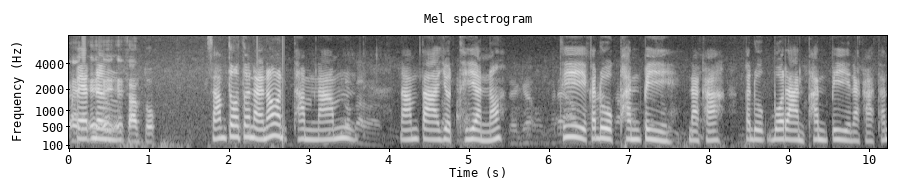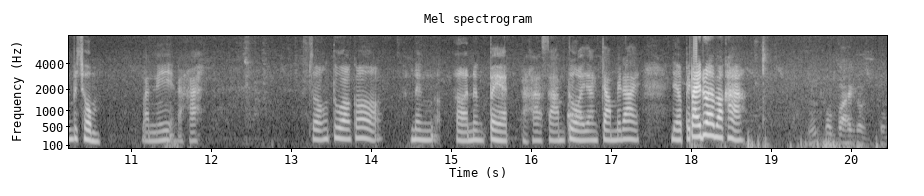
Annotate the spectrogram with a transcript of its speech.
เอ้ยแปดหนึ่งเอ้ยเอ้ยสามตัวสามตัวตัวไหนเนาะทำน้ำน้ำตาหยดเทียนเนาะที่กระดูกพันปีนะคะ กระดูกโบราณพันปีนะคะ ท่านผู้ชมวันนี้นะคะ สองตัวก็หนึ่งเอ่อหนึ่งแปดนะคะสามตัวยังจำไม่ได้ เดี๋ยวไปไปด้วยปะค่ะผมไปก็ผม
